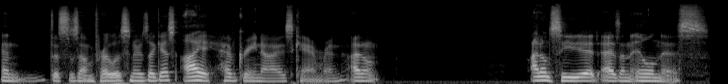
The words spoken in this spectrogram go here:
and this is on for our listeners, I guess. I have green eyes, Cameron. I don't. I don't see it as an illness.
